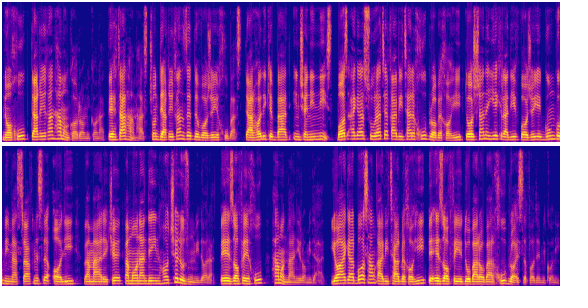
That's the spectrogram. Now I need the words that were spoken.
ناخوب دقیقا همان کار را می‌کند. بهتر هم هست چون دقیقا ضد واژه خوب است. در حالی که بد این چنین نیست. باز اگر صورت قویتر خوب را بخواهی داشتن یک ردیف واژه گنگ و بی‌مصرف مثل عالی و معرکه و مانند اینها چه لزومی دارد؟ به اضافه خوب همان معنی را می‌دهد. یا اگر باز هم قوی تر بخواهی به اضافه دو برابر خوب را استفاده می کنی.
